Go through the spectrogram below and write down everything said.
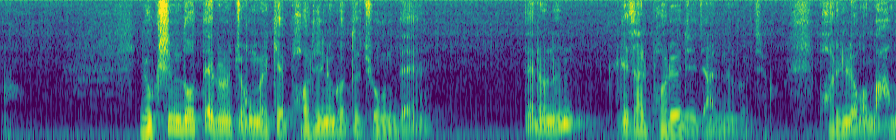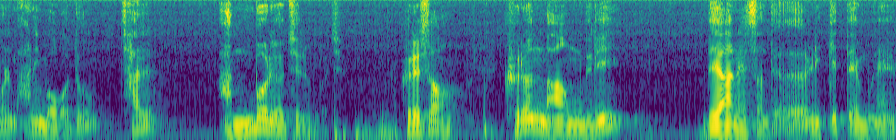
어. 욕심도 때로는 조금 이렇게 버리는 것도 좋은데 때로는 그게 잘 버려지지 않는 거죠. 버리려고 마음을 많이 먹어도 잘 안 버려지는 거죠. 그래서 그런 마음들이 내 안에서 늘 있기 때문에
